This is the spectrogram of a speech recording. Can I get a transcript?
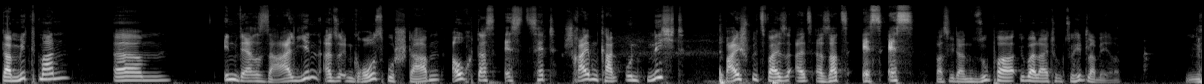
damit man ähm, in Versalien, also in Großbuchstaben, auch das SZ schreiben kann und nicht beispielsweise als Ersatz SS, was wieder eine super Überleitung zu Hitler wäre.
